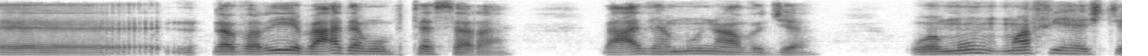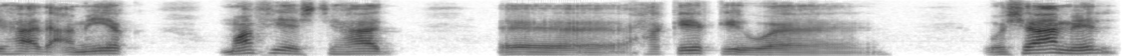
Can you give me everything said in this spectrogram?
آه، نظرية بعدها مبتسرة بعدها مو ناضجة ومو ما فيها اجتهاد عميق ما فيها اجتهاد آه، حقيقي وشامل.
